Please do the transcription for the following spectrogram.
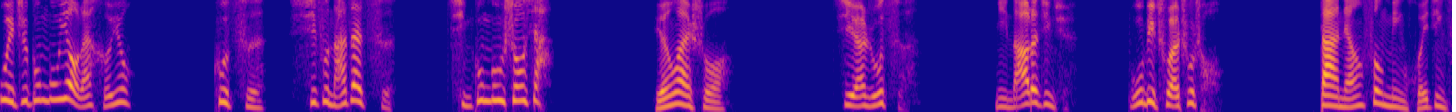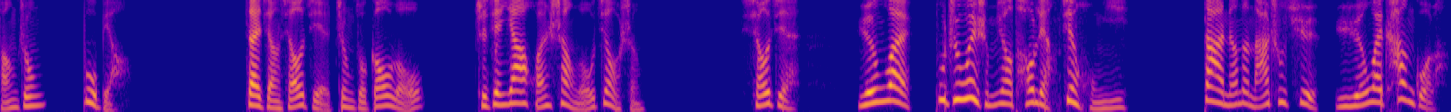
未知公公要来何用？故此媳妇拿在此。”请公公收下。员外说：“既然如此，你拿了进去，不必出来出丑。”大娘奉命回进房中，不表。在蒋小姐正坐高楼，只见丫鬟上楼叫声：“小姐，员外不知为什么要讨两件红衣。大娘的拿出去与员外看过了，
